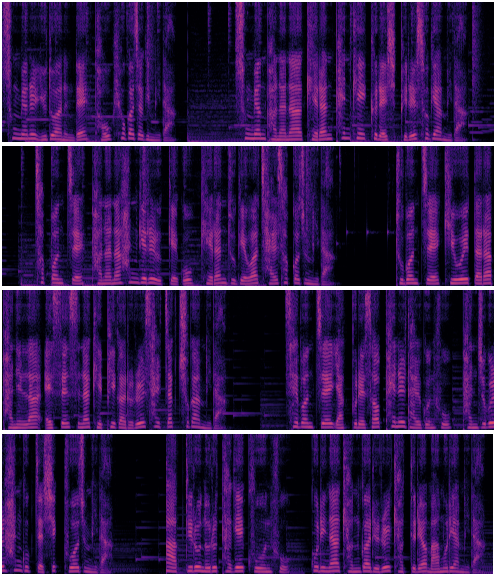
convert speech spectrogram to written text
숙면을 유도하는데 더욱 효과적입니다. 숙면 바나나 계란 팬케이크 레시피를 소개합니다. 첫 번째, 바나나 한 개를 으깨고 계란 두 개와 잘 섞어줍니다. 두 번째, 기호에 따라 바닐라 에센스나 계피가루를 살짝 추가합니다. 세 번째, 약불에서 팬을 달군 후 반죽을 한 국자씩 부어줍니다. 앞뒤로 노릇하게 구운 후 꿀이나 견과류를 곁들여 마무리합니다.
